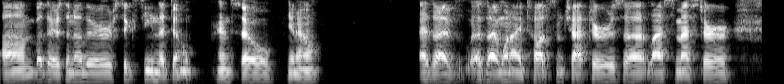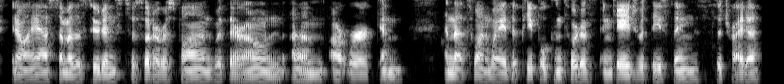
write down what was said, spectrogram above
Um, but there's another 16 that don't. And so, you know, as I've, as I, when I taught some chapters uh, last semester, you know, I asked some of the students to sort of respond with their own um, artwork. And, and that's one way that people can sort of engage with these things to try to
